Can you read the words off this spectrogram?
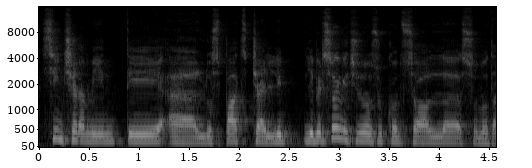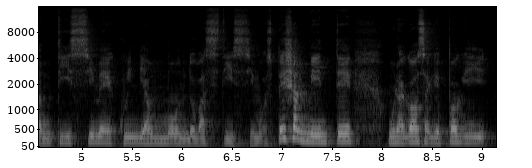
sinceramente uh, lo spazio, cioè le, le, persone che ci sono su console sono tantissime, quindi è un mondo vastissimo. Specialmente una cosa che pochi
